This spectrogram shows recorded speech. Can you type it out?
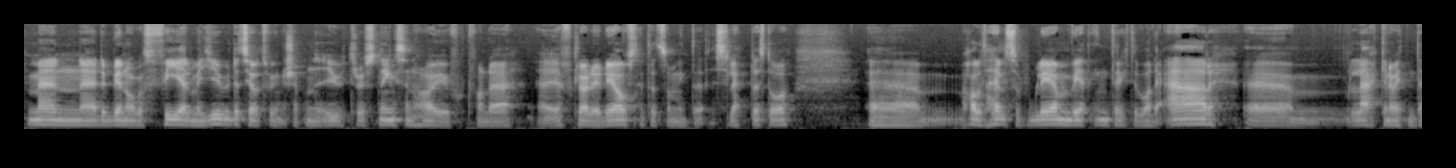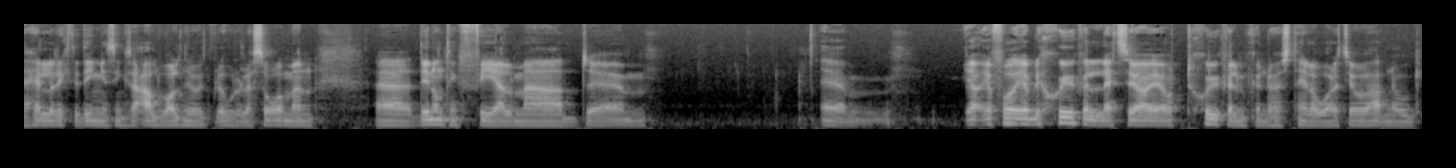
men det blev något fel med ljudet så jag var tvungen att köpa ny utrustning. Sen har jag ju fortfarande, jag förklarade i det avsnittet som inte släpptes då. har ett hälsoproblem, vet inte riktigt vad det är. läkarna vet inte heller riktigt, det är ingenting så allvarligt nu, jag vill inte bli orolig så men Eh, det är någonting fel med ehm, ehm, um, um, jag, jag, får, jag blir sjuk väldigt lätt så jag, jag har varit sjuk väldigt mycket under hösten hela året. Jag hade nog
